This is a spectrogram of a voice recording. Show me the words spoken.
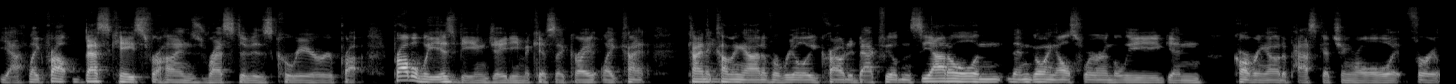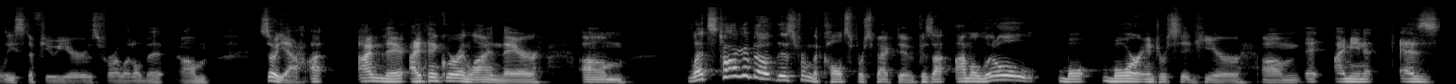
yeah, like pro- best case for Hines rest of his career pro- probably is being JD McKissick, right? Like kind kind of yeah. coming out of a really crowded backfield in Seattle and then going elsewhere in the league and carving out a pass catching role for at least a few years for a little bit. Um, so yeah, I, I'm there. I think we're in line there. Um, let's talk about this from the Colts perspective because I'm a little more more interested here. Um, it, I mean, as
